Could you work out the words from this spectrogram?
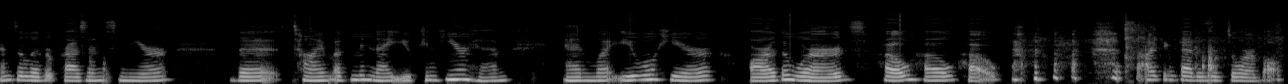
and deliver presents near the time of midnight. You can hear him, and what you will hear are the words ho, ho, ho. I think that is adorable.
